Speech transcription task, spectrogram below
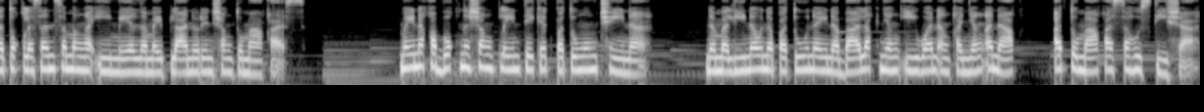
natuklasan sa mga email na may plano rin siyang tumakas. May nakabook na siyang plane ticket patungong China na malinaw na patunay na balak niyang iwan ang kanyang anak at tumakas sa hustisya.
